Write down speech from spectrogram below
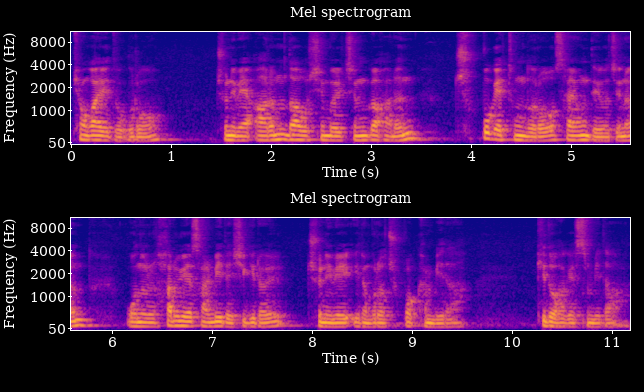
평화의 도구로 주님의 아름다우심을 증거하는 축복의 통로로 사용되어지는 오늘 하루의 삶이 되시기를 주님의 이름으로 축복합니다. 기도하겠습니다.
